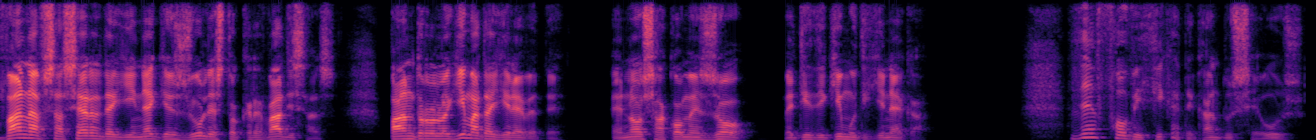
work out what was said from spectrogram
Βάναυσα σέρνετε γυναίκες ζούλες στο κρεβάτι σας. Παντρολογήματα γυρεύετε. Ενώ ακόμα ζω με τη δική μου τη γυναίκα. Δεν φοβηθήκατε καν τους Θεούς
